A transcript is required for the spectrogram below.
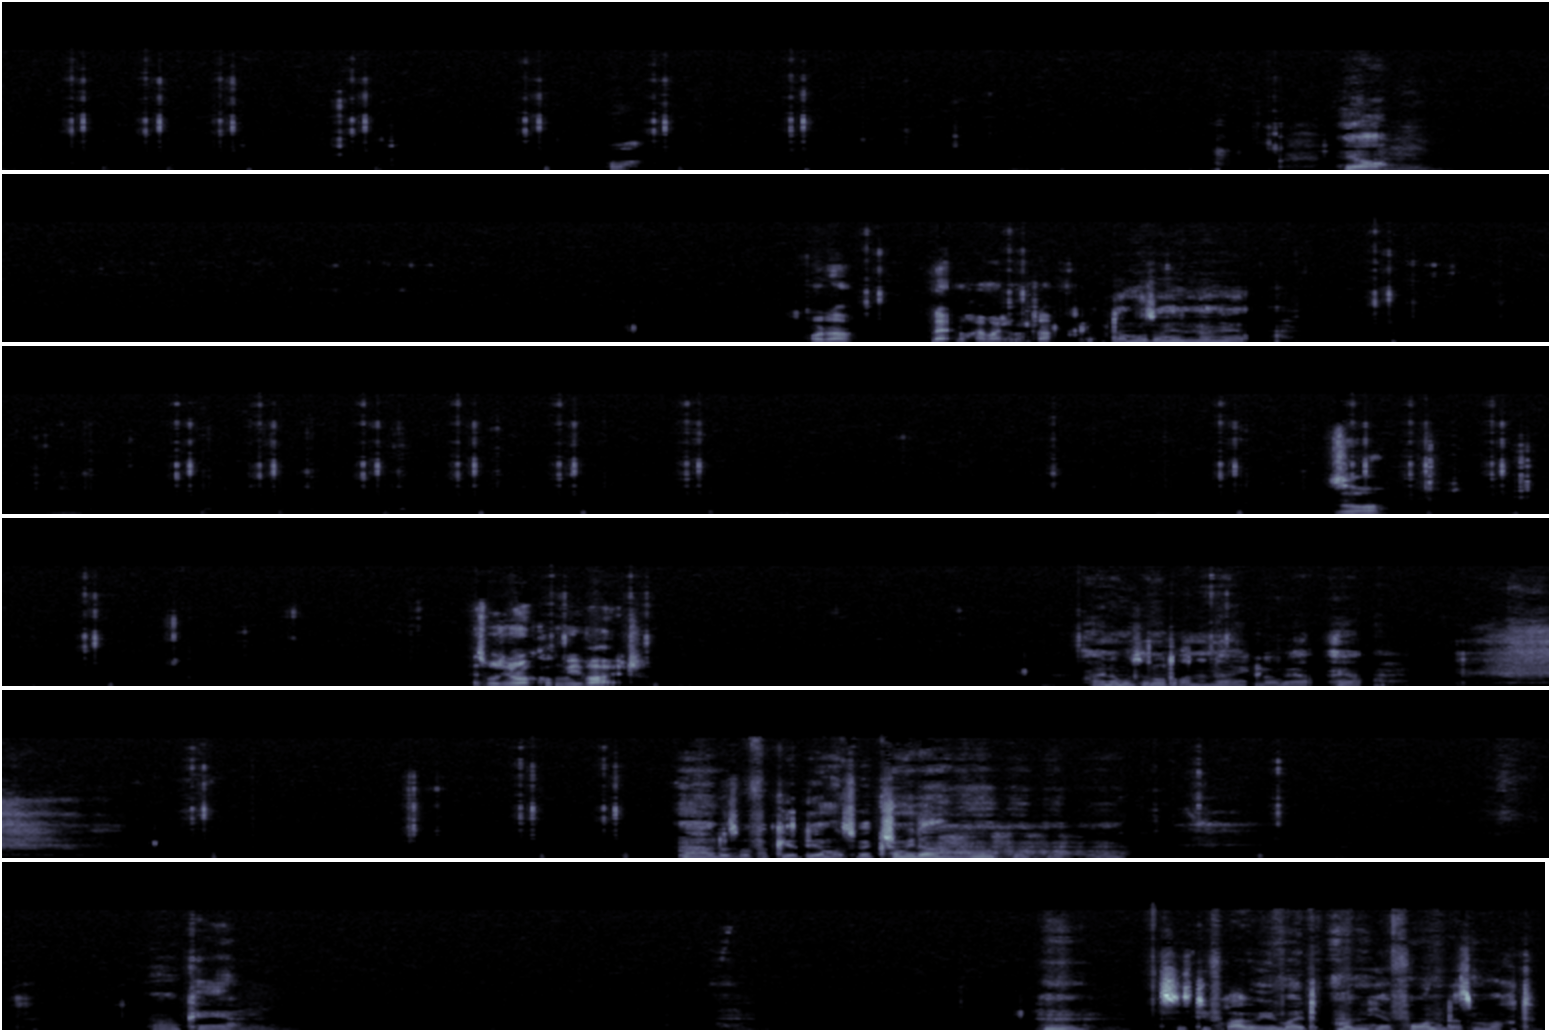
Ja. Oder? Ne, noch einmal noch da. Ich glaub, da muss er hin, ne? Ja. So. Jetzt muss ich nur noch gucken, wie weit. Einer muss er noch dran, ne? Ich glaube, ja. Ja. Ah, das war verkehrt. Der muss weg schon wieder. Okay. Hm. Das ist die Frage, wie weit man hier vorne das macht.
